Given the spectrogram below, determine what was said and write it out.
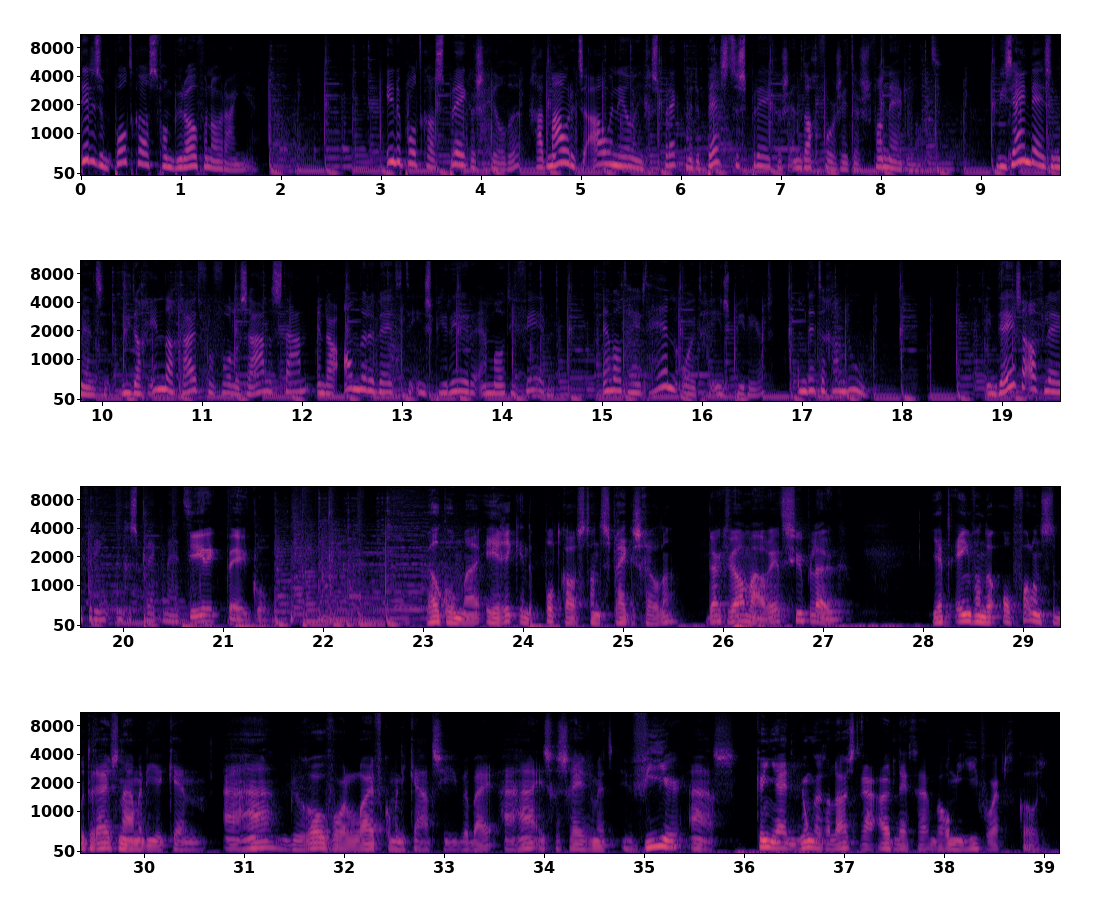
Dit is een podcast van Bureau van Oranje. In de podcast Sprekersgilde gaat Maurits Ouweneel in gesprek met de beste sprekers en dagvoorzitters van Nederland. Wie zijn deze mensen die dag in dag uit voor volle zalen staan en daar anderen weten te inspireren en motiveren? En wat heeft hen ooit geïnspireerd om dit te gaan doen? In deze aflevering een gesprek met Erik Pekel. Welkom uh, Erik in de podcast van de Sprekersgilde. Dankjewel Maurits, superleuk. Je hebt een van de opvallendste bedrijfsnamen die ik ken. AHA, Bureau voor Live Communicatie, waarbij AHA is geschreven met vier A's. Kun jij de jongere luisteraar uitleggen waarom je hiervoor hebt gekozen?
